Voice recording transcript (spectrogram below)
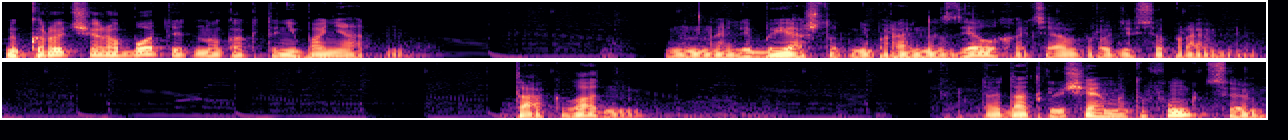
Ну, короче, работает, но как-то непонятно. Либо я что-то неправильно сделал, хотя вроде все правильно. Так, ладно. Тогда отключаем эту функцию.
